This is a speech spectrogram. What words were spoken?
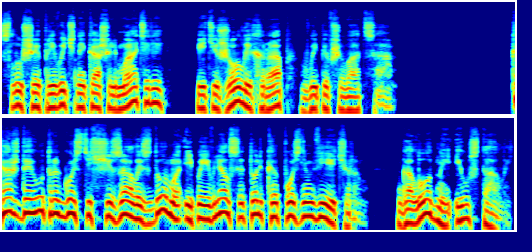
слушая привычный кашель матери и тяжелый храп выпившего отца. Каждое утро гость исчезал из дома и появлялся только поздним вечером, голодный и усталый.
